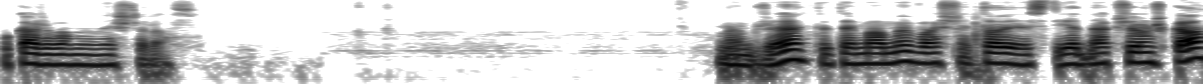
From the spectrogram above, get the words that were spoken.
pokażę Wam ją jeszcze raz. Dobrze, tutaj mamy właśnie, to jest jedna książka,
